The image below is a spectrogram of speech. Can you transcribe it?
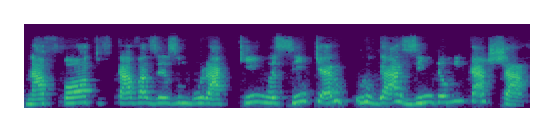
na foto ficava às vezes um buraquinho assim, que era o lugarzinho de eu me encaixar.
